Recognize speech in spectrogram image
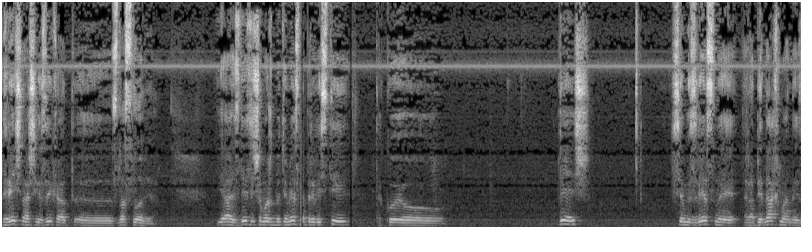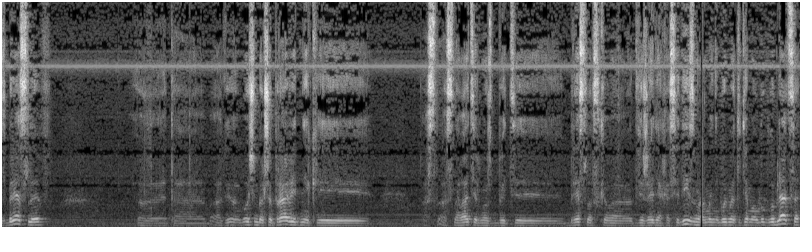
беречь наш язык от э, злословия. Я здесь еще, может быть, уместно привести такую вещь, всем известный Рабин Ахман из Бреслев, э, это очень большой праведник и основатель, может быть, э, бресловского движения хасидизма. Мы не будем эту тему углубляться.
